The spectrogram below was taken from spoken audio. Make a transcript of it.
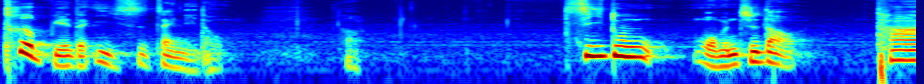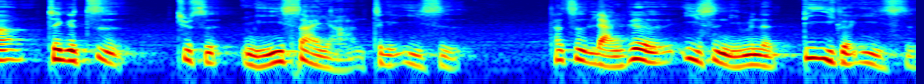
特别的意思在里头，啊，基督我们知道，它这个字就是弥赛亚这个意思，它是两个意思里面的第一个意思，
